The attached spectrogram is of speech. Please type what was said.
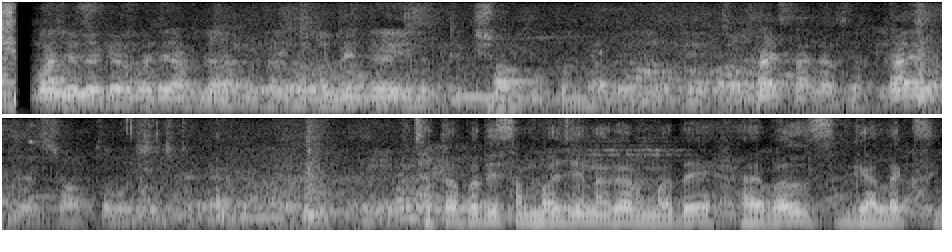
संभाजीनगरमध्ये आपल्या एक नवीन इलेक्ट्रिक शॉप ओपन झालेलं आहे. काय सांगाल सर काय आपल्या शॉपचं वैशिष्ट्य काय? छत्रपती संभाजीनगरमध्ये Havells Galaxy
